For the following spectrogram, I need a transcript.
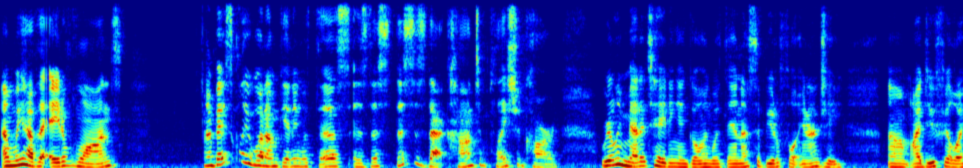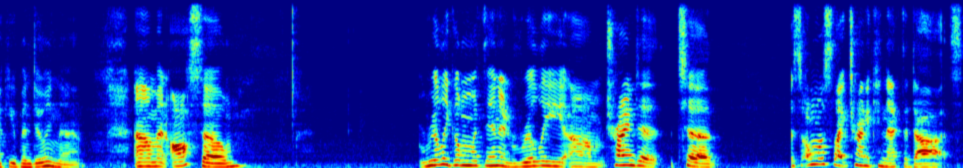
And we have the Eight of Wands. And basically what I'm getting with this is this, this is that contemplation card. Really meditating and going within. That's a beautiful energy. Um, I do feel like you've been doing that. Um, and also, really going within and really um, trying to, to it's almost like trying to connect the dots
